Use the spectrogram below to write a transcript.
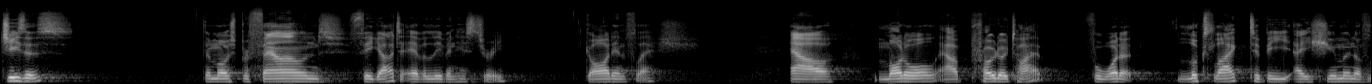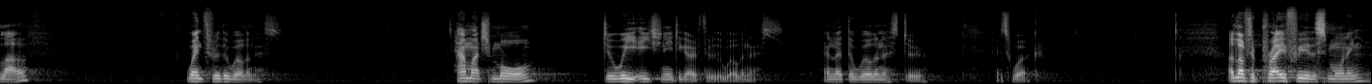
Jesus, the most profound figure to ever live in history, God in flesh, our model, our prototype for what it looks like to be a human of love, went through the wilderness how much more do we each need to go through the wilderness and let the wilderness do its work? I'd love to pray for you this morning.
